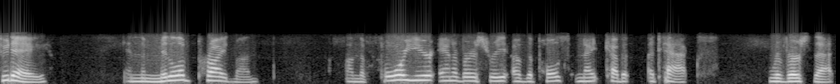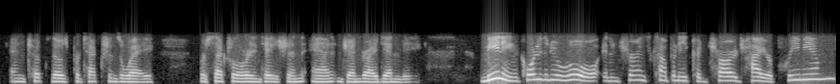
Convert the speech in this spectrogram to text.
today, in the middle of Pride Month, on the four year anniversary of the Pulse nightclub attacks, reversed that and took those protections away for sexual orientation and gender identity. Meaning, according to the new rule, an insurance company could charge higher premiums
